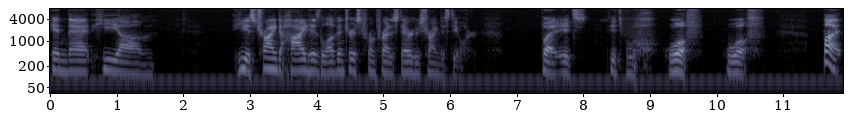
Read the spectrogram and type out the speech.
in that he um, he is trying to hide his love interest from Fred Astaire, who's trying to steal her. But it's it's woof woof. But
